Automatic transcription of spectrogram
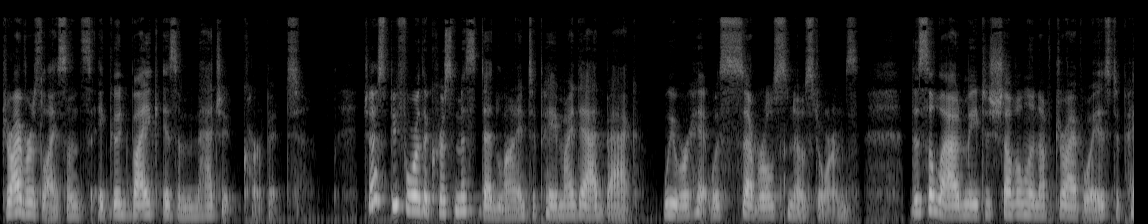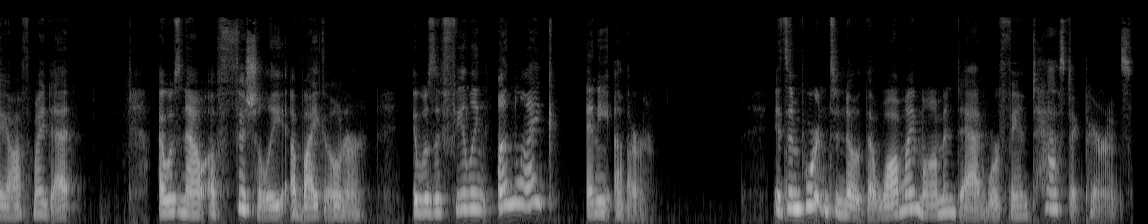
driver's license, a good bike is a magic carpet. Just before the Christmas deadline to pay my dad back, we were hit with several snowstorms. This allowed me to shovel enough driveways to pay off my debt I was now officially a bike owner. It was a feeling unlike any other. It's important to note that while my mom and dad were fantastic parents,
